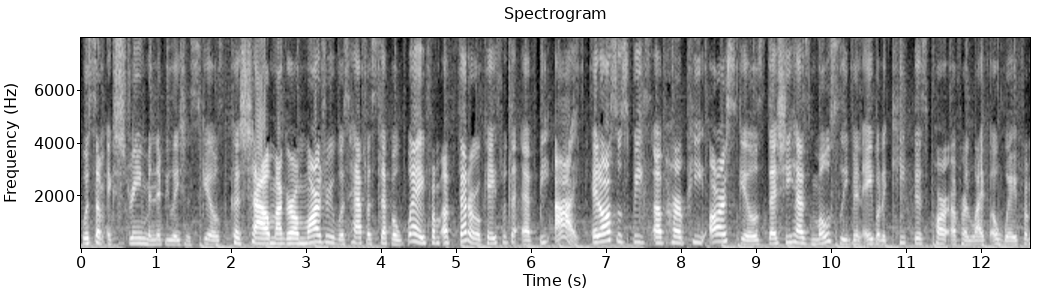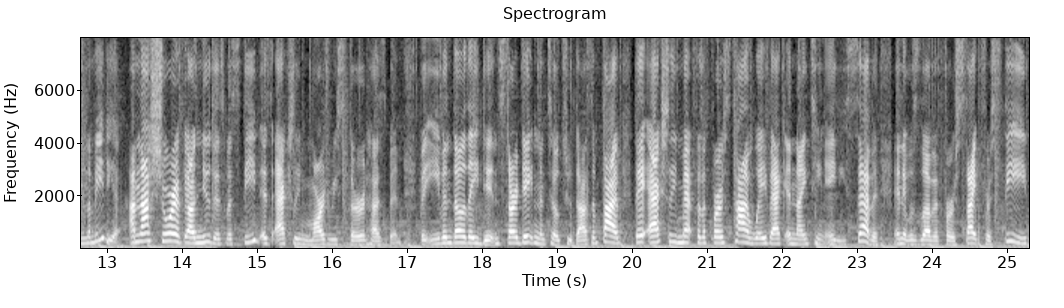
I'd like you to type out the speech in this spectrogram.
with some extreme manipulation skills because child, my girl Marjorie was half a step away from a federal case with the FBI. It also speaks of her PR skills that she has mostly been able to keep this part of her life away from the media. I'm not sure if y'all knew this, but Steve is actually Marjorie's third husband. But even though they didn't start dating until 2005, they actually met for the first time way back in 1987, and it was love at first sight for Steve,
